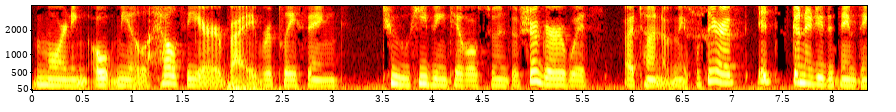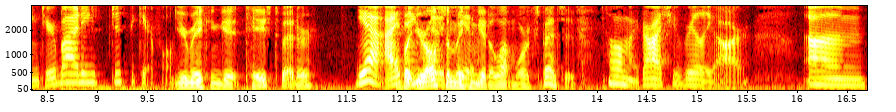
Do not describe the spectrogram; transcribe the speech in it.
morning oatmeal healthier by replacing two heaping tablespoons of sugar with a ton of maple syrup. It's going to do the same thing to your body. Just be careful. You're making it taste better, Yeah, I but think you're so, also too. making it a lot more expensive. Oh my gosh, you really are. Um,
